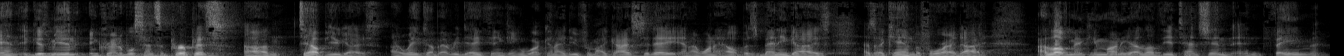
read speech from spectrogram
and it gives me an incredible sense of purpose um, to help you guys. I wake up every day thinking, what can I do for my guys today? And I want to help as many guys as I can before I die. I love making money. I love the attention and fame,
